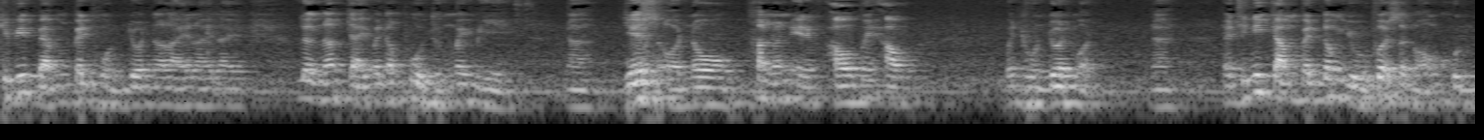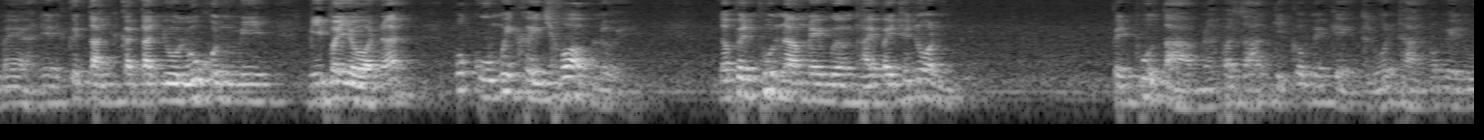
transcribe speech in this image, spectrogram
ชีวิตแบบมันเป็นหุ่นยนต์อะไรอะไร เรื่องน้ำใจไม่ต้องพูดถึงไม่มีนะ yes or no เท่านั้นเองเอาไม่เอาเป็นหุ่นยนต์หมดนะแต่ทีนี้จำเป็นต้องอยู่เพื่อสนองคุณแม่นี่คือตันกตันยูรู้คุณมีมีประโยชน์นะพวกกูไม่เคยชอบเลยเราเป็นผู้นำในเมืองไทยไปที่น่นเป็นผู้ตามนะภาษาอังกฤษก็ไม่เก่งถนนทางก็ไม่รู้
